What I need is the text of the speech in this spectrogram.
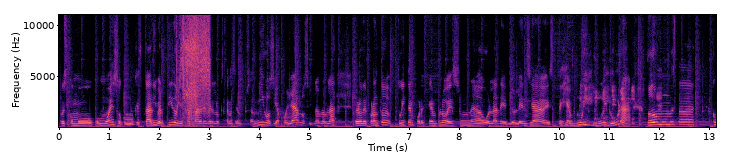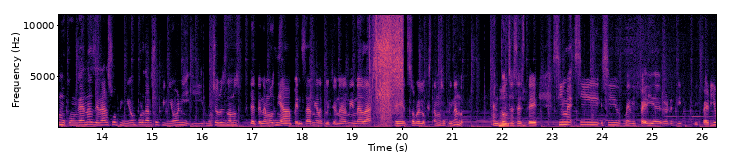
pues como, como eso, como que está divertido y está padre ver lo que están haciendo tus amigos y apoyarlos y bla, bla, bla. Pero de pronto Twitter, por ejemplo, es una ola de violencia este, muy, muy dura. Todo el mundo está como con ganas de dar su opinión por dar su opinión y, muchas veces no nos detenemos ni a pensar ni a reflexionar ni nada eh, sobre lo que estamos opinando. Entonces, mm. este, sí me, sí, sí me diferi, diferi,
